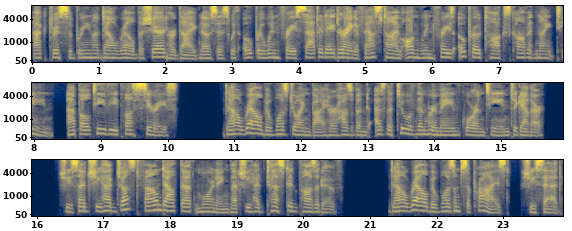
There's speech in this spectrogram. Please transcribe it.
actress Sabrina Dhowre Elba shared her diagnosis with Oprah Winfrey Saturday during a FaceTime on Winfrey's Oprah Talks COVID-19, Apple TV Plus series. Dhowre Elba was joined by her husband as the two of them remain quarantined together. She said she had just found out that morning that she had tested positive. Dhowre Elba wasn't surprised, she said,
